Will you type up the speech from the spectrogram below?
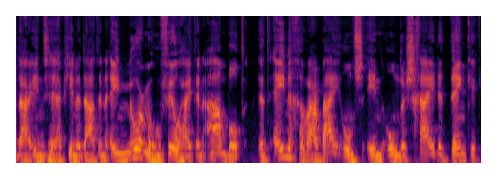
daarin heb je inderdaad een enorme hoeveelheid en aanbod. Het enige waar wij ons in onderscheiden, denk ik,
